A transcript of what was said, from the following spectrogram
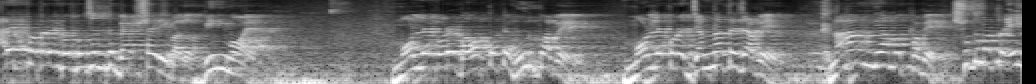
আরেক প্রকারের ইবাদত বলছেন যে ব্যবসায়ের ইবাদত, বিনিময়। মরলে পরে বাহাত্তরটা হুর পাবে, মরলে পরে জান্নাতে যাবে, নানান নিয়ামত পাবে, শুধুমাত্র এই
